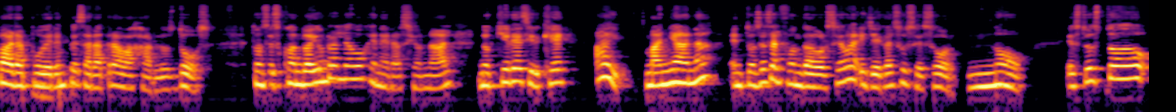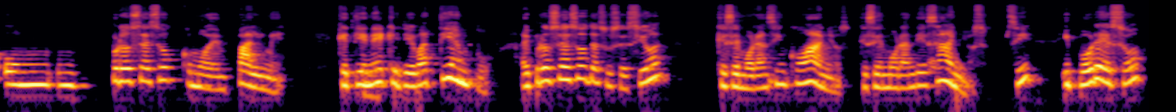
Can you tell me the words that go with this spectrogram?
para poder empezar a trabajar los dos. Entonces, cuando hay un relevo generacional, no quiere decir que, ay, mañana entonces el fundador se va y llega el sucesor. No, esto es todo un, proceso como de empalme que tiene, que lleva tiempo. Hay procesos de sucesión que se demoran cinco años, que se demoran diez años, ¿sí? Y por eso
